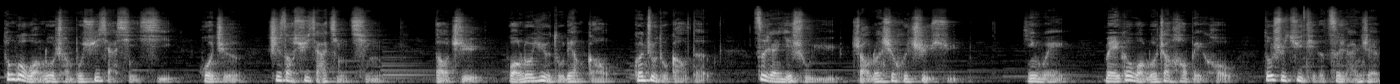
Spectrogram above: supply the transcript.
通过网络传播虚假信息或者制造虚假警情，导致网络阅读量高。关注度高的，自然也属于扰乱社会秩序，因为每个网络账号背后都是具体的自然人，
